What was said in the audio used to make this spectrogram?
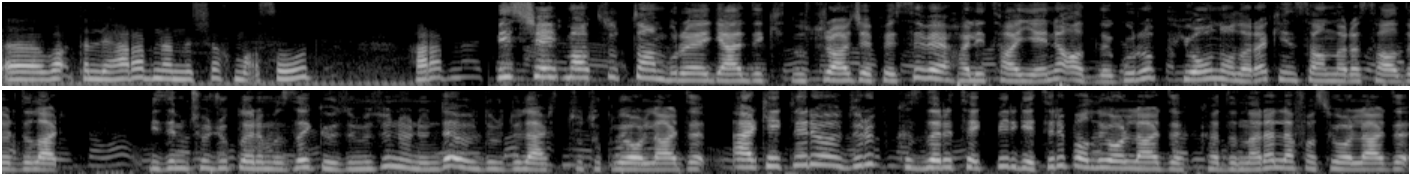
آه، وقت اللي هربنا من الشيخ مقصود هربنا Biz Şeyh Maksut'tan buraya geldik. Nusra Cephesi ve Halit Hayyeni adlı grup yoğun olarak insanlara saldırdılar. Bizim çocuklarımızı gözümüzün önünde öldürdüler, tutukluyorlardı. Erkekleri öldürüp kızları tekbir getirip alıyorlardı. Kadınlara laf atıyorlardı.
